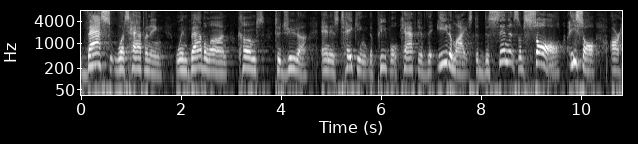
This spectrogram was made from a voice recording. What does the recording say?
That's what's happening when Babylon comes to Judah and is taking the people captive. The Edomites, the descendants of Saul, Esau, are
